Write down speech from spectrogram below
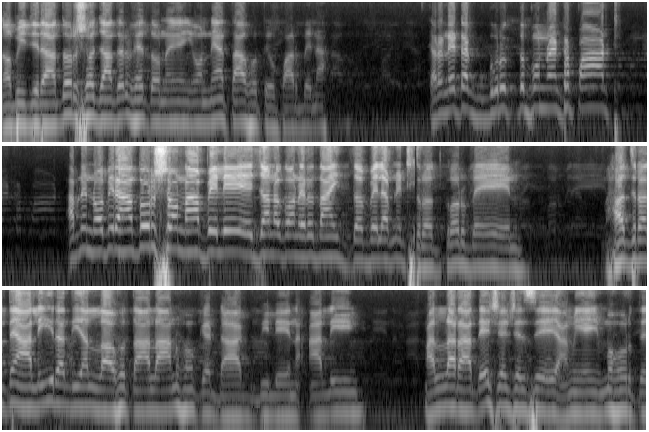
নবীজির আদর্শ যাদের ভেতরে ও নেতা হতেও পারবে না। কারণ এটা গুরুত্বপূর্ণ একটা পাঠ। আপনি নবীর আদর্শ না পেলে জনগণের দায়িত্ব পেলে আপনি ঠিক করবেন। হজরতে আলী রাদি আল্লাহ আনহুকে ডাক দিলেন, আলী, আল্লাহর আদেশ এসেছে, আমি এই মুহূর্তে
